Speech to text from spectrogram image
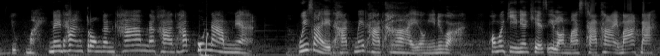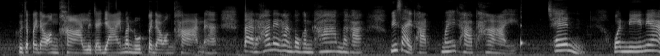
ำยุคใหม่ ในทางตรงกันข้ามนะคะ ถ้าผู้นำเนี่ยวิสัยทัศน์ไม่ท้าทายเอางี้ดีกว่า ราะเมื่อกี้เนี่ยเคสอีลอนมัสท้าทายมากนะคือจะไปดาวอังคารหรือจะย้ายมนุษย์ไปดาวอังคารนะคะแต่ถ้าในทางตรงกันข้ามนะคะ วิสัยทัศน์ไม่ท้าทาย เช่น วันนี้เนี่ย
